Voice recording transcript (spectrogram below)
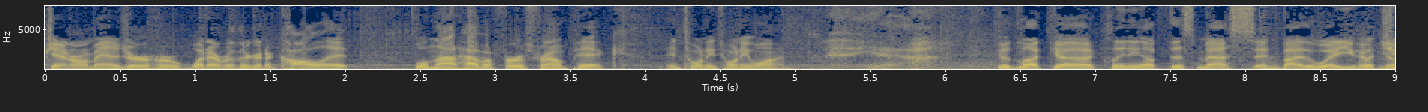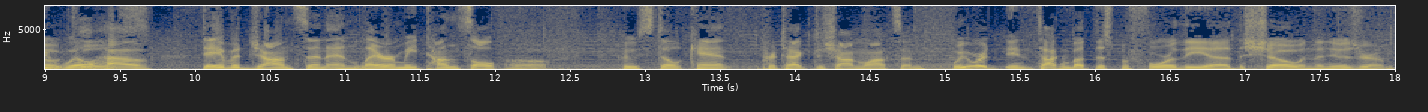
general manager or whatever they're going to call it will not have a first round pick in 2021. Yeah. Good luck uh, cleaning up this mess. And by the way, you have But no you will tools. have David Johnson and Laremy Tunsil, who still can't protect Deshaun Watson. We were in, talking about this before the uh, the show in the newsroom.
